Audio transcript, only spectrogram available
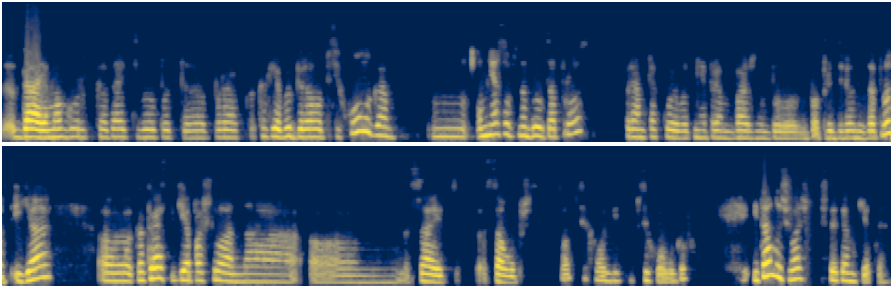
Да, я могу рассказать свой опыт э, про как я выбирала психолога. У меня, собственно, был запрос, прям такой вот, мне прям важно был определенный запрос, и я Э, как раз-таки я пошла на сайт сообщества психологов, и там начала читать анкеты.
